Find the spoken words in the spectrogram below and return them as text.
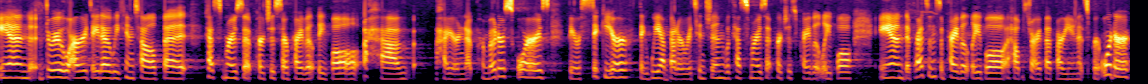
And through our data, we can tell that customers that purchase our private label have higher net promoter scores, they're stickier, they, we have better retention with customers that purchase private label, and the presence of private label helps drive up our units per order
